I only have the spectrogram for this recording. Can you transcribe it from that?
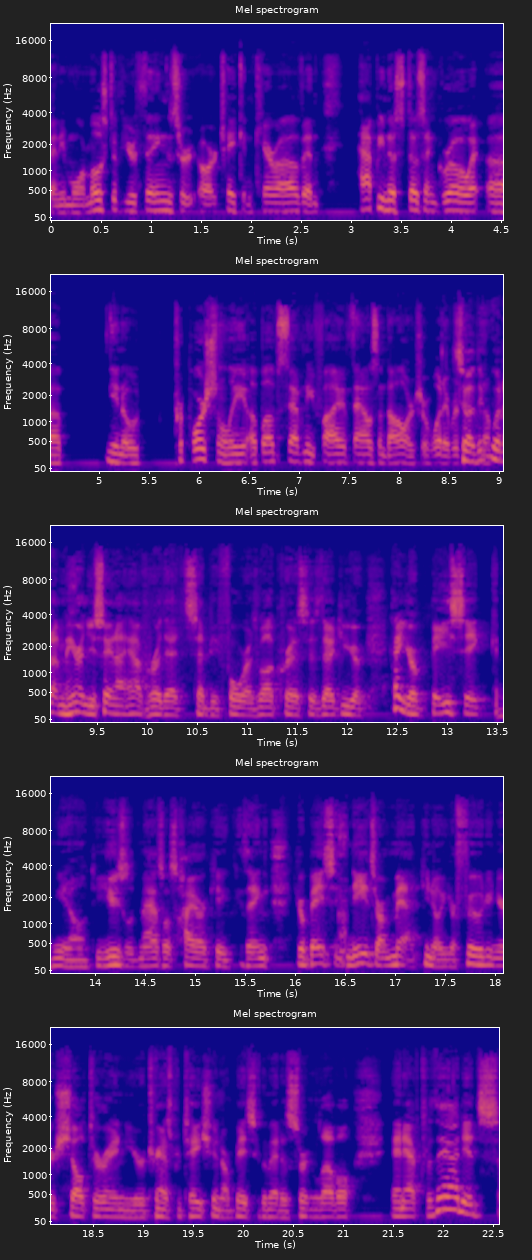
anymore. Most of your things are, are taken care of and happiness doesn't grow, uh, you know, proportionally above $75,000 or whatever. So what I'm hearing you say, and I have heard that said before as well, Chris, is that your kind of your basic, you know, to use Maslow's hierarchy thing, your basic needs are met. You know, your food and your shelter and your transportation are basically met at a certain level. And after that, it's,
